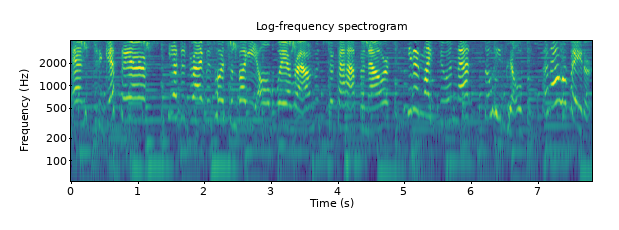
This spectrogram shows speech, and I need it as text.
And to get there, he had to drive his horse and buggy all the way around, which took a half an hour. He didn't like doing that, so he built an elevator.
